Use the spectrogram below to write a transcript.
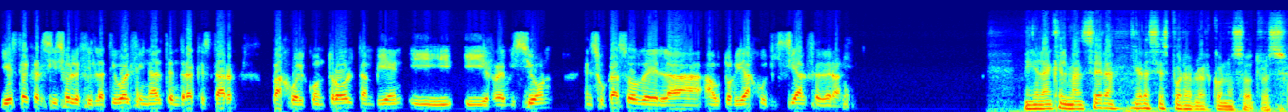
Y este ejercicio legislativo al final tendrá que estar bajo el control también y, y revisión, en su caso, de la autoridad judicial federal. Miguel Ángel Mancera, gracias por hablar con nosotros.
